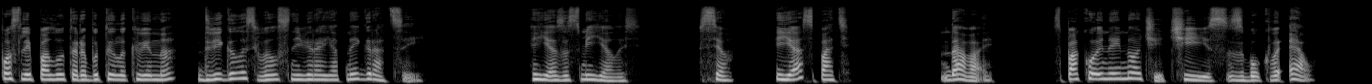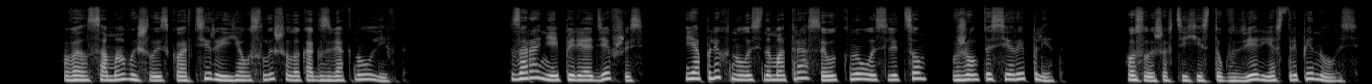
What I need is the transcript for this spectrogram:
После полутора бутылок вина двигалась Вэл с невероятной грацией. Я засмеялась. «Все, я спать». «Давай. Спокойной ночи, Чиз с буквы «Л». Вэл сама вышла из квартиры, и я услышала, как звякнул лифт. Заранее переодевшись, я плюхнулась на матрас и уткнулась лицом в желто-серый плед. Услышав тихий стук в дверь, я встрепенулась.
